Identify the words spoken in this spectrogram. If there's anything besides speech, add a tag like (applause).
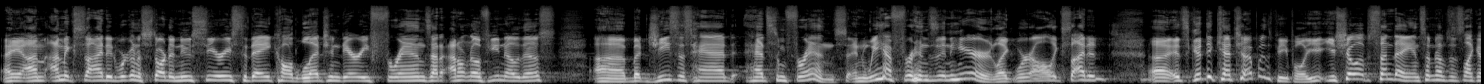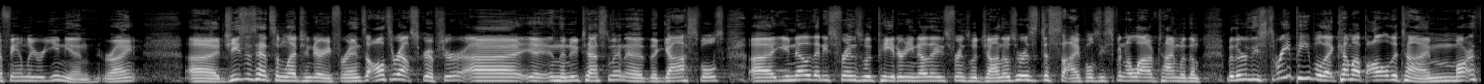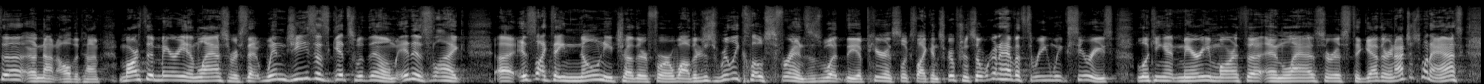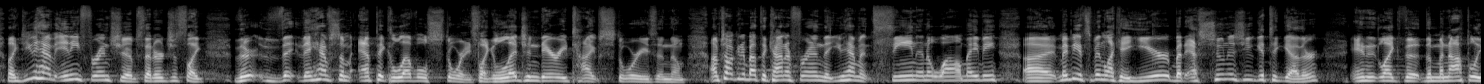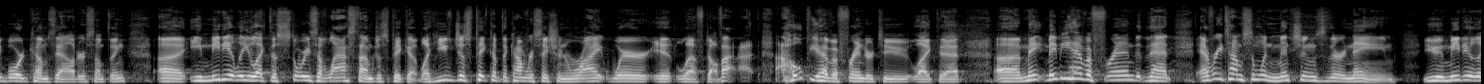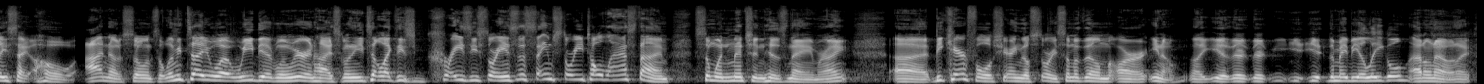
Hey, I'm, I'm excited. We're going to start a new series today called Legendary Friends. I, I don't know if you know this, uh, but Jesus had had some friends, and we have (laughs) friends in here. Like we're all excited. Uh, it's good to catch up with people. You, you show up Sunday, and sometimes it's like a family reunion, right? Uh, Jesus had some legendary friends all throughout Scripture uh, in the New Testament, uh, the Gospels. Uh, you know that he's friends with Peter. You know that he's friends with John. Those are his disciples. He spent a lot of time with them. But there are these three people that come up all the time: Martha, or not all the time, Martha, Mary, and Lazarus. That when Jesus gets with them, it is like uh, it's like they've known each other for a while. They're just really close friends. Is what the appearance looks like in Scripture. So we're going to have a three-week series looking at Mary, Martha, and Lazarus together. And I just want to ask, like, do you have any friendships that are just like they they have some epic level stories, like legendary type stories in them. I'm talking about the kind of friend that you haven't seen in a while, maybe. Uh, maybe it's been like a year, but as soon as you get together and it, like the, the Monopoly board comes out or something, uh, immediately like the stories of last time just pick up. Like you've just picked up the conversation right where it left off. I, I, I hope you have a friend or two like that. Uh, may, maybe you have a friend that every time someone mentions their name, you immediately say, Oh, I know so and so. Let me tell you what we did when we were in high school. And you tell like these crazy stories. It's the same story you told last time someone mentioned his name, right? Uh, be careful sharing those stories. Some of them are, you know, like you know, they're, they're, they may be illegal. I don't know. Like,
